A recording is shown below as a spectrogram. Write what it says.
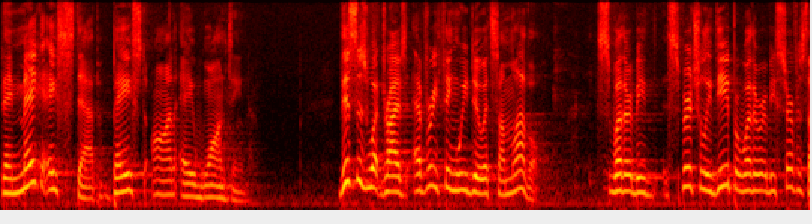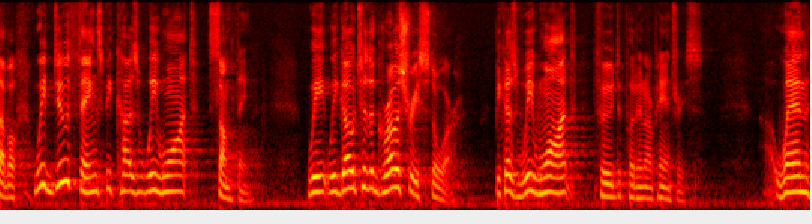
they make a step based on a wanting. This is what drives everything we do at some level, whether it be spiritually deep or whether it be surface level. We do things because we want something. We, we go to the grocery store because we want food to put in our pantries. When,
